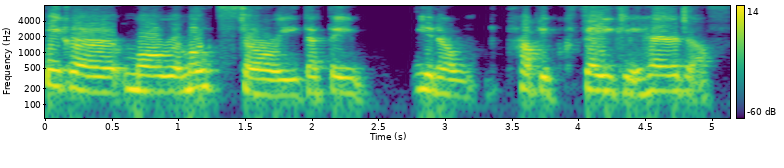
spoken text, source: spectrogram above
bigger, more remote story that they, you know, probably vaguely heard of,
